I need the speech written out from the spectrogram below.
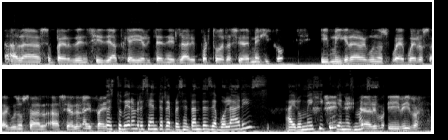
a la superdensidad que hay ahorita en el aeropuerto de la Ciudad de México y migrar algunos vuelos, algunos hacia el IFA. Pues estuvieron recientes representantes de Volaris, Aeroméxico, ¿quiénes más? Y Viva,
